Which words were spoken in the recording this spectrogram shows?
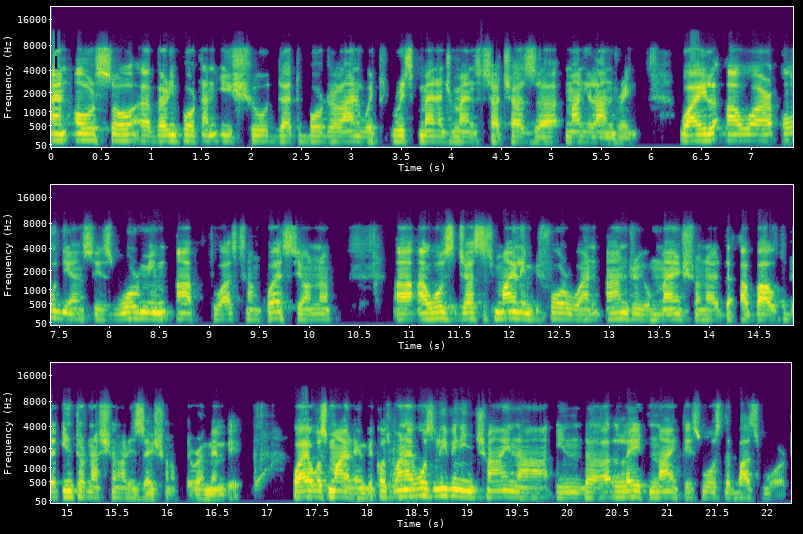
and also a very important issue that borderline with risk management, such as uh, money laundering. While our audience is warming up to ask some question, uh, I was just smiling before when Andrew mentioned about the internationalization of the renminbi. Why I was smiling? Because when I was living in China in the late 90s was the buzzword.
